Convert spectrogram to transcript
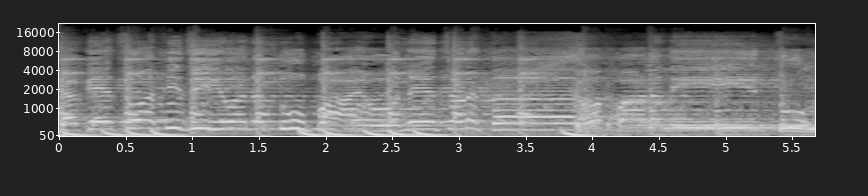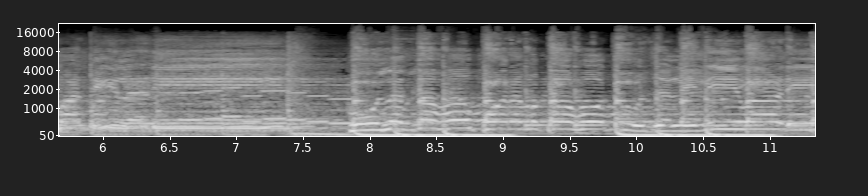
ડગે તોથી જીવન તું પાયો ને ચડતર. કપાળની તું માટી લડી. ફૂલ કહો ફોરમ કહો તું જ લીલી વાડી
